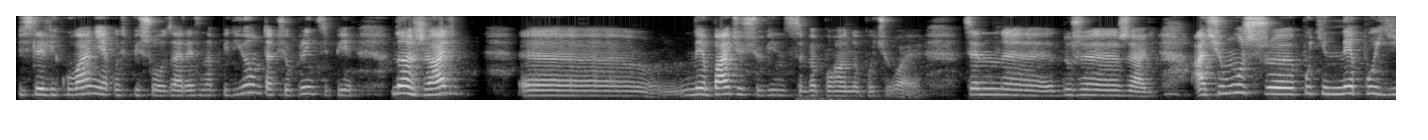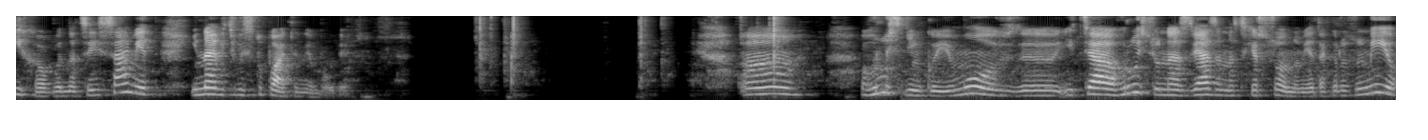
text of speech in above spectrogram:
після лікування якось пішов зараз на підйом. Так що, в принципі, на жаль, е- не бачу, що він себе погано почуває. Це не- дуже жаль. А чому ж е, Путін не поїхав на цей саміт і навіть виступати не буде? А, грустненько йому. е, І ця грусть у нас зв'язана з Херсоном, я так розумію.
